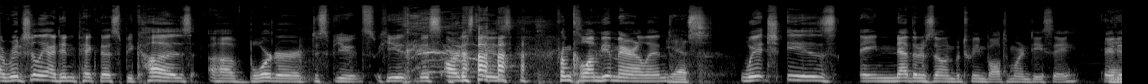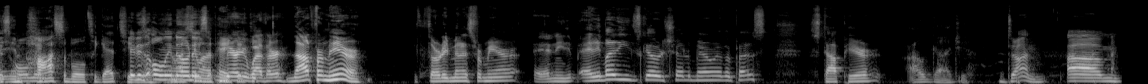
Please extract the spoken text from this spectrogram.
Originally, I didn't pick this because of border disputes. He, this artist is from Columbia, Maryland. Yes, which is a nether zone between Baltimore and DC. It And is only impossible to get to. It is only known as wanna pay 50 Merriweather. Not from here. Thirty minutes from here. Any anybody needs to go to show to Merriweather Post? Stop here. I'll guide you. Done. Um,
